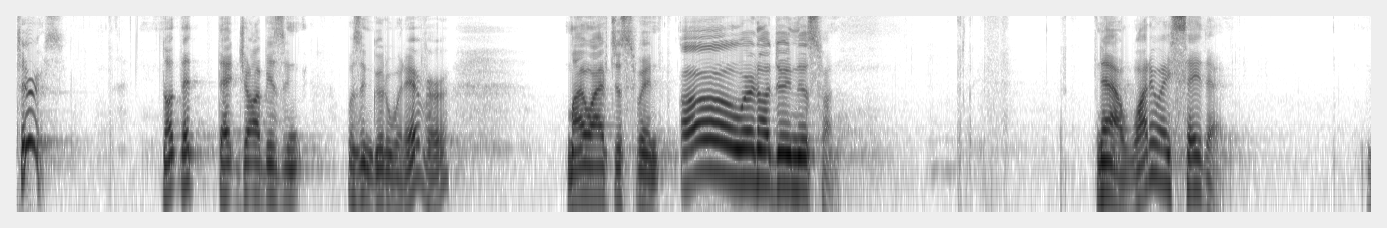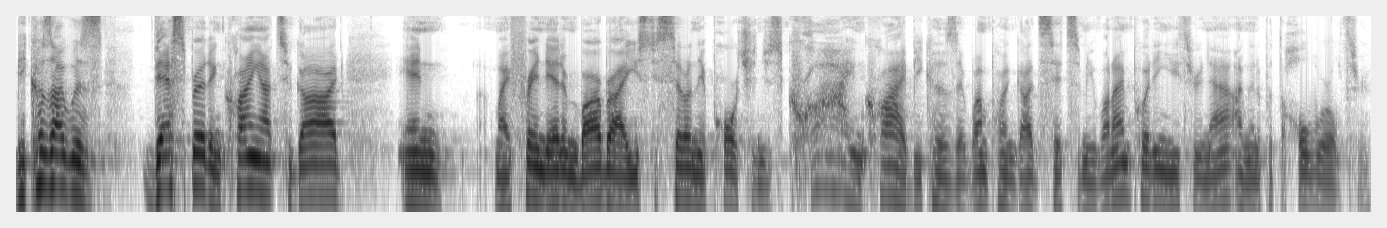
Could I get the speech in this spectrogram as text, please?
Serious. Not that that job isn't wasn't good or whatever. My wife just went, Oh, we're not doing this one. Now, why do I say that? Because I was desperate and crying out to God, and my friend Ed and Barbara, I used to sit on their porch and just cry and cry because at one point God said to me, What I'm putting you through now, I'm going to put the whole world through.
